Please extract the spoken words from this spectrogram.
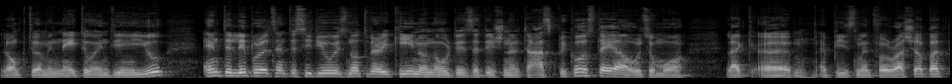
long term in NATO and the EU. And the Liberals and the CDU is not very keen on all these additional tasks because they are also more like um, appeasement for Russia, but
